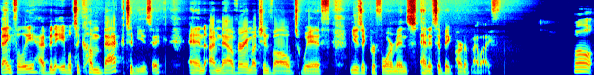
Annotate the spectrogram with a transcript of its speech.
thankfully, I've been able to come back to music. And I'm now very much involved with music performance, and it's a big part of my life. Well,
